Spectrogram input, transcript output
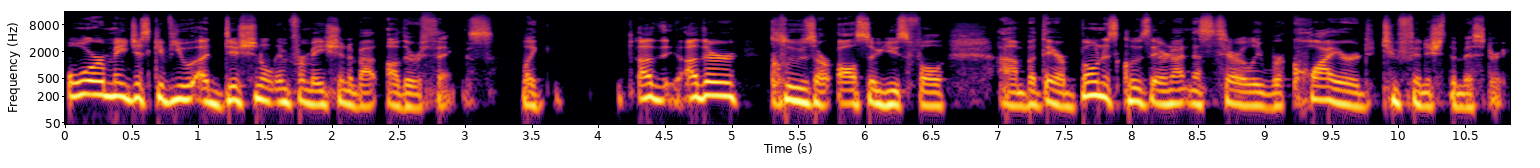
or may just give you additional information about other things. Like other, clues are also useful, um, but they are bonus clues. They are not necessarily required to finish the mystery.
